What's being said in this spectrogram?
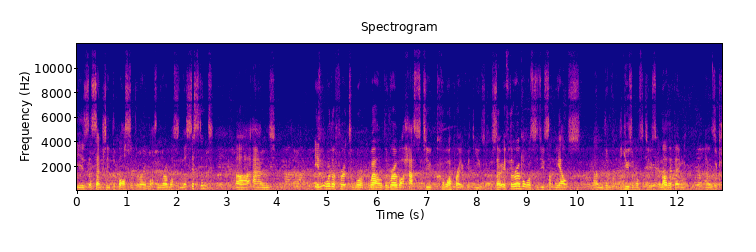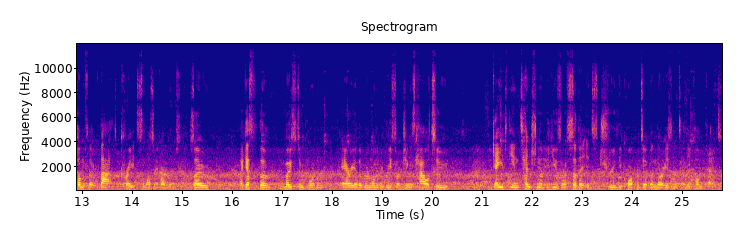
is essentially the boss of the robot, and the robot's an assistant. Uh, and in order for it to work well, the robot has to cooperate with the user. So if the robot wants to do something else, and the, the user wants to do another thing, and there's a conflict, that creates a lot of problems. So I guess the most important area that we want to be researching is how to gauge the intention of the user so that it's truly cooperative and there isn't any conflict.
